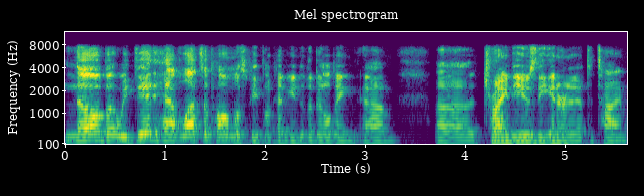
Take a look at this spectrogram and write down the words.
no, but we did have lots of homeless people coming into the building, um, uh, trying to use the internet at the time.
